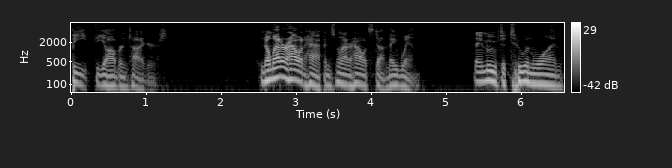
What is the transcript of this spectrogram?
beat the Auburn Tigers? No matter how it happens, no matter how it's done, they win. They move to 2 and 1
